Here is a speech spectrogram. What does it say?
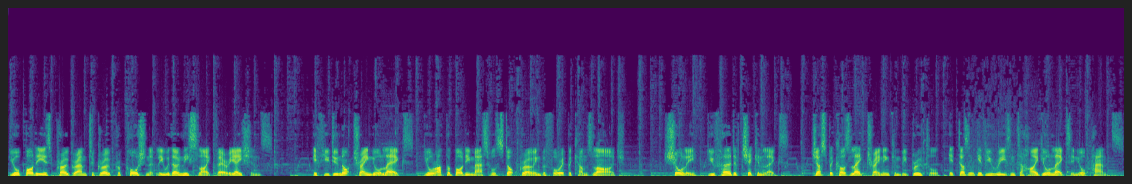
Your body is programmed to grow proportionately with only slight variations. If you do not train your legs, your upper body mass will stop growing before it becomes large. Surely, you've heard of chicken legs. Just because leg training can be brutal, it doesn't give you reason to hide your legs in your pants.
